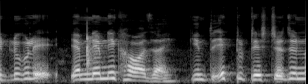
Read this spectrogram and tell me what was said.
ইডলিগুলি এমনি এমনি খাওয়া যায়। কিন্তু একটু টেস্টের জন্য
